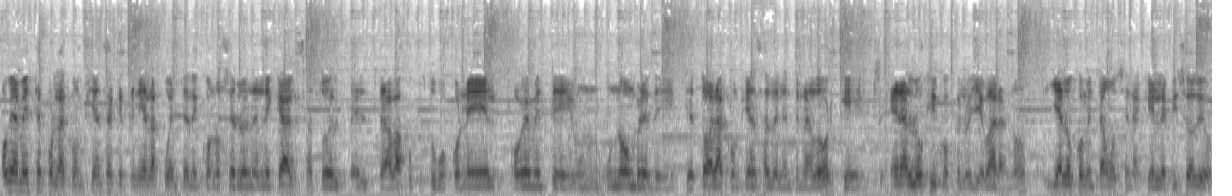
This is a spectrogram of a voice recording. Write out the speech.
obviamente por la confianza que tenía la puente de conocerlo en el Necaxa, todo el, trabajo que tuvo con él, obviamente un, un hombre de, de, toda la confianza del entrenador que pues, era lógico que lo llevara, ¿no? Ya lo comentamos en aquel episodio,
